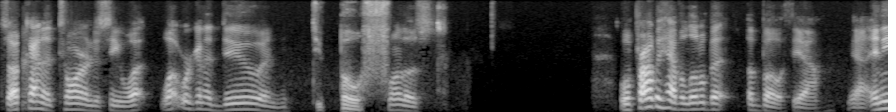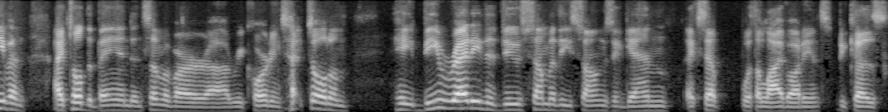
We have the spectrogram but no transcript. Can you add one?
So I'm kind of torn to see what what we're gonna do, and Do both. one of those. We'll probably have a little bit of both, yeah, yeah. And even I told the band in some of our uh, recordings, I told them, "Hey, be ready to do some of these songs again, except with a live audience, because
